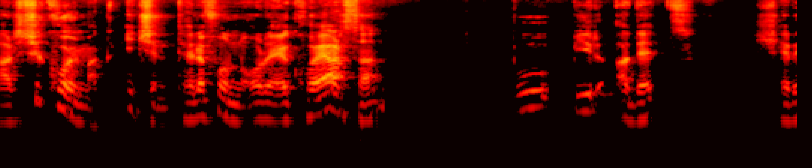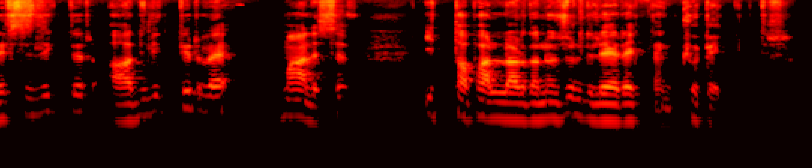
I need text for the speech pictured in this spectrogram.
karşı koymak için telefonunu oraya koyarsan bu bir adet şerefsizliktir, adiliktir ve maalesef it taparlardan özür dileyerekten köpekliktir.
